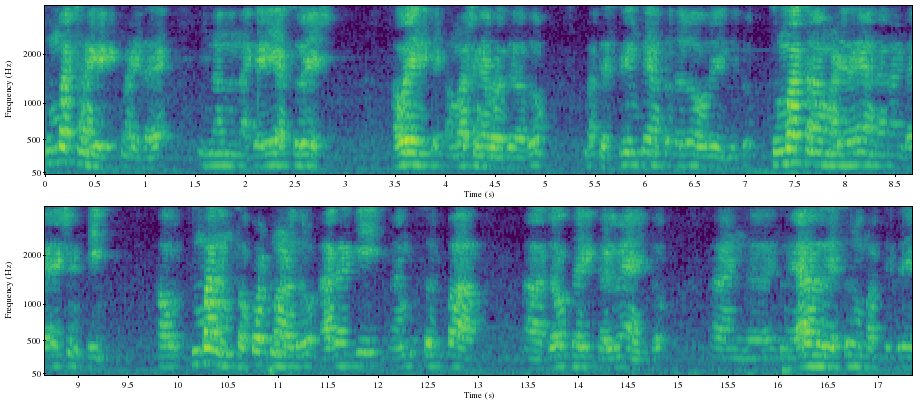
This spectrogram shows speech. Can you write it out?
ತುಂಬಾ ಚೆನ್ನಾಗಿ ಎಡಿಟ್ ಮಾಡಿದ್ದಾರೆ. ಇನ್ನ ನನ್ನ ಗೆಳೆಯ ಸುರೇಶ್, ಅವರೇ ಇದಕ್ಕೆ ಸಂಭಾಷಣೆ ಬರೆದಿರೋದು. ಮತ್ತೆ ಸ್ಕ್ರೀನ್ ಪ್ಲೇ ಹಂತದಲ್ಲೂ ಅವರೇ ಇದ್ದಿದ್ದು. ತುಂಬಾ ಚೆನ್ನಾಗಿ ಮಾಡಿದ್ದಾರೆ. ಅಂದ್ರೆ ನನ್ನ ಡೈರೆಕ್ಷನ್ ಟೀಮ್ ಅವ್ರು ತುಂಬಾ ನಮ್ಗೆ ಸಪೋರ್ಟ್ ಮಾಡಿದ್ರು. ಹಾಗಾಗಿ ನಮ್ಗೆ ಸ್ವಲ್ಪ ಜವಾಬ್ದಾರಿ ಕಡಿಮೆ ಆಯ್ತು. ಅಂಡ್ ಇದನ್ನ ಯಾರಾದ್ರೂ ಹೆಸರು ಮರ್ತಿದ್ರೆ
